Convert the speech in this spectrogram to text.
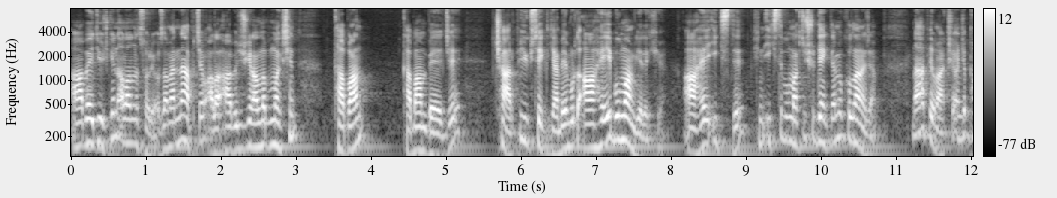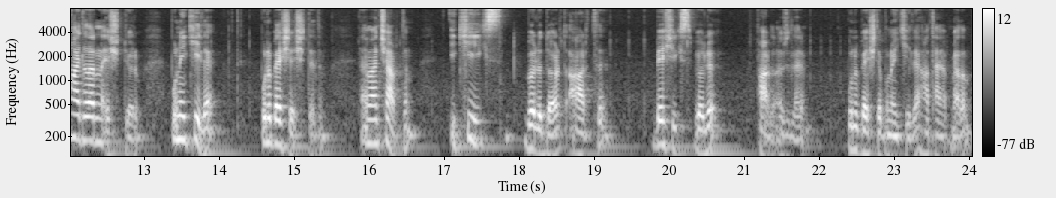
ABC üçgenin alanını soruyor. O zaman ben ne yapacağım? ABC üçgenin alanını bulmak için taban taban BC çarpı yükseklik. Yani benim burada AH'yi bulmam gerekiyor. AH x'ti. Şimdi x'i bulmak için şu denklemi kullanacağım. Ne yapıyorum arkadaşlar? Önce paydalarını eşitliyorum. Bunu 2 ile bunu 5 ile eşitledim. Hemen çarptım. 2x bölü 4 artı 5x bölü pardon özür dilerim. Bunu 5 ile bunu 2 ile hata yapmayalım.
